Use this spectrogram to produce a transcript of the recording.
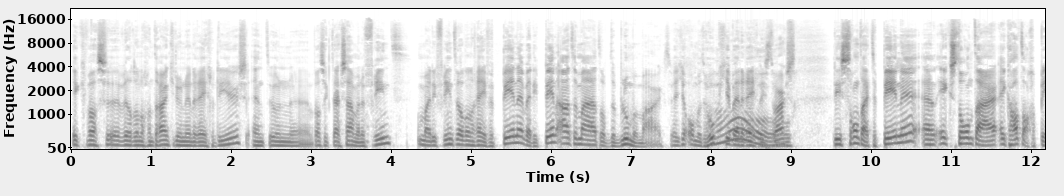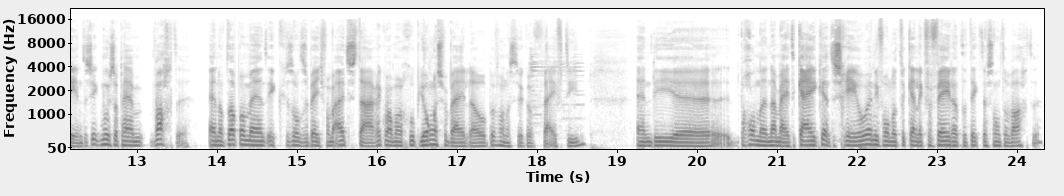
Ik was, eh, wilde nog een drankje doen in de reguliers. En toen eh, was ik daar samen met een vriend. Maar die vriend wilde nog even pinnen bij die pinautomaat op de bloemenmarkt. Weet je, om het hoekje bij de Oh. reguliers dwars. Die stond daar te pinnen. En ik stond daar, ik had al gepint. Dus ik moest op hem wachten. En op dat moment, ik stond dus een beetje voor me uit te staren. kwam er een groep jongens voorbij lopen van een stuk of 15. En die eh, begonnen naar mij te kijken en te schreeuwen. En die vonden het kennelijk vervelend dat ik daar stond te wachten.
